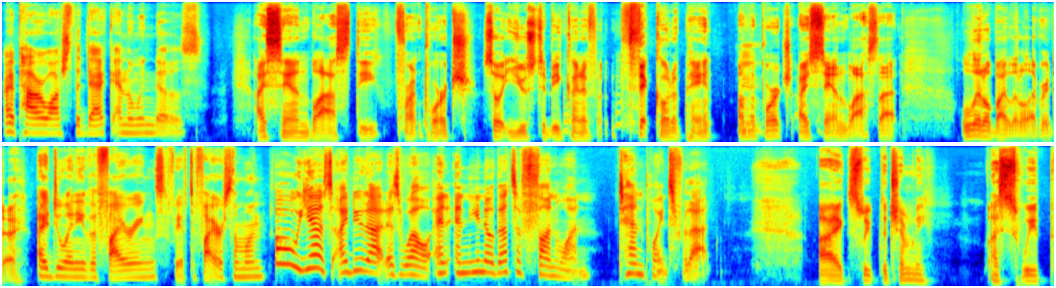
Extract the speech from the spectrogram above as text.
I power wash the deck and the windows. I sandblast the front porch. So it used to be kind of a thick coat of paint on the mm. porch. I sandblast that little by little every day. I do any of the firings if we have to fire someone. Oh, yes, I do that as well. And, and you know, that's a fun one. 10 points for that. I sweep the chimney. I sweep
